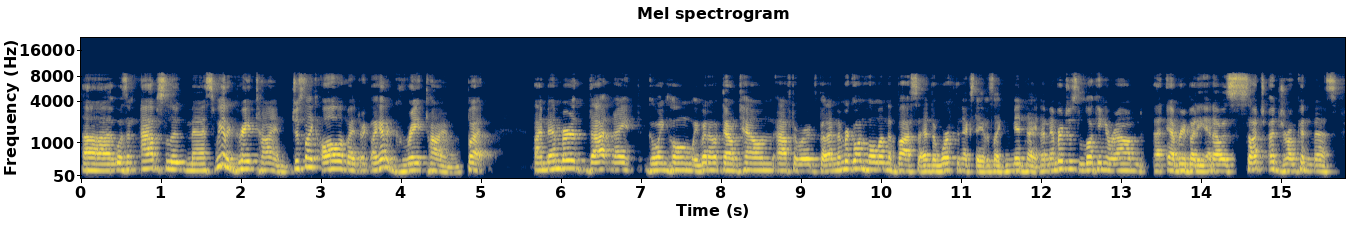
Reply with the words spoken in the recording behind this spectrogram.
Uh, it was an absolute mess. We had a great time, just like all of my drink. I had a great time, but I remember that night going home. We went out downtown afterwards, but I remember going home on the bus. I had to work the next day. It was like midnight. I remember just looking around at everybody, and I was such a drunken mess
